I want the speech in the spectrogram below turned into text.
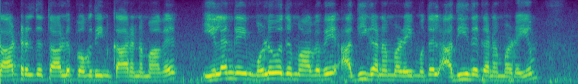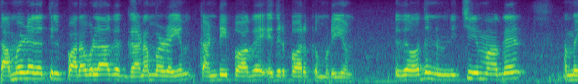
காற்றழுத்த தாழ்வு பகுதியின் காரணமாக இலங்கை முழுவதுமாகவே அதி கனமழை முதல் அதீத கனமழையும் தமிழகத்தில் பரவலாக கனமழையும் கண்டிப்பாக எதிர்பார்க்க முடியும். இதை வந்து நிச்சயமாக நம்ம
